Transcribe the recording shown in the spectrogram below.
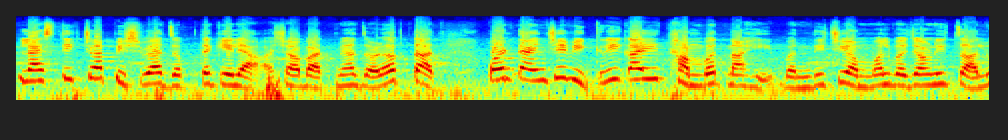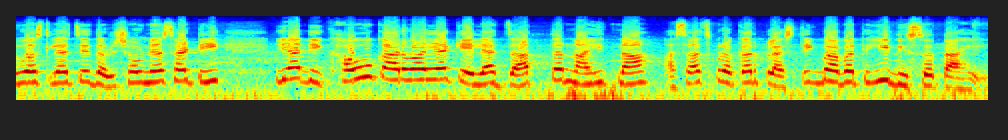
प्लॅस्टिकच्या पिशव्या जप्त केल्या अशा बातम्या झळकतात पण त्यांची विक्री काही थांबत नाही. बंदीची अंमलबजावणी चालू असल्याचे दर्शवण्यासाठी या दिखाऊ कारवाया केल्या जात तर नाहीत ना? असाच प्रकार प्लॅस्टिकबाबतही दिसत आहे.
